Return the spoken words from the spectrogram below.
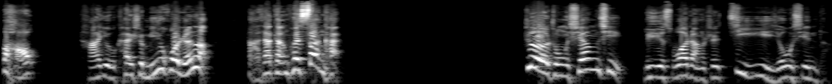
不好，他又开始迷惑人了，大家赶快散开！”这种香气，李所长是记忆犹新的。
